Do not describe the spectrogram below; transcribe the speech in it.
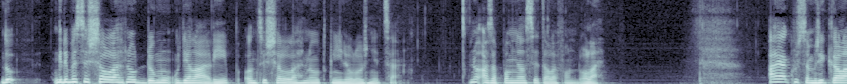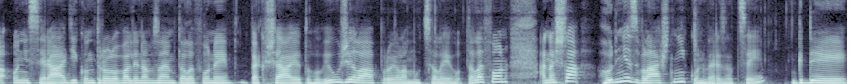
Do, kdyby si šel lehnout domů, udělá líp, on si šel lehnout k ní do ložnice. No a zapomněl si telefon dole. A jak už jsem říkala, oni si rádi kontrolovali navzájem telefony, tak Šáje toho využila, projela mu celý jeho telefon a našla hodně zvláštní konverzaci, kdy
